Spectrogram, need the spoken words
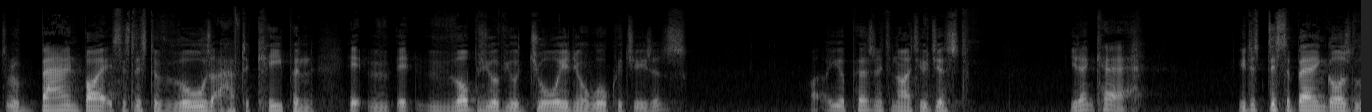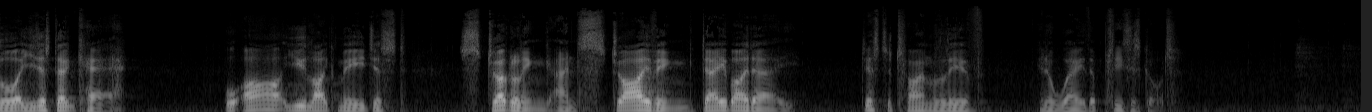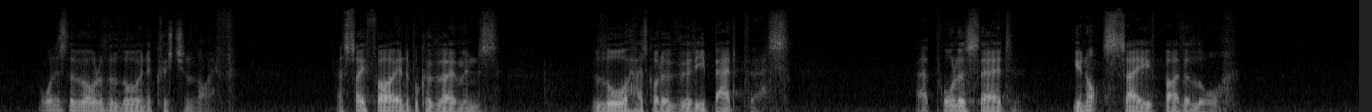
sort of bound by it? It's this list of rules that I have to keep and it, it robs you of your joy in your walk with Jesus? Are you a person tonight who just, you don't care? You're just disobeying God's law and you just don't care? Or are you like me, just struggling and striving day by day just to try and live in a way that pleases God? What is the role of the law in a Christian life? Uh, so far in the book of Romans, law has got a really bad press. Uh, Paul has said, You're not saved by the law.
